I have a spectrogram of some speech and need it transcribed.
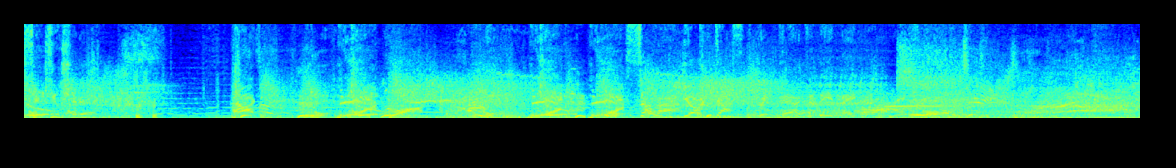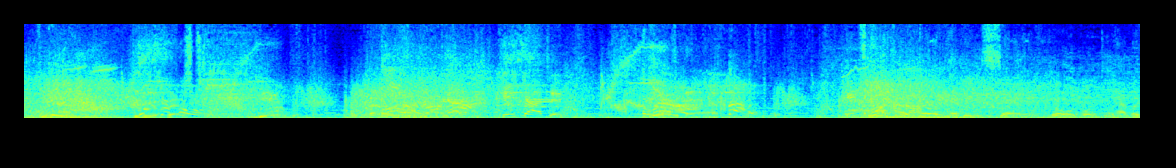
Give me your best. Keep at it. It's. You're going to have a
